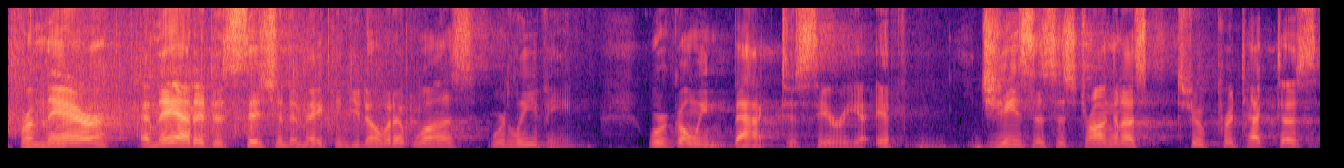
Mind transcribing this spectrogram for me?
from there and they had a decision to make. And you know what it was? We're leaving. We're going back to Syria. If Jesus is strong enough to protect us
